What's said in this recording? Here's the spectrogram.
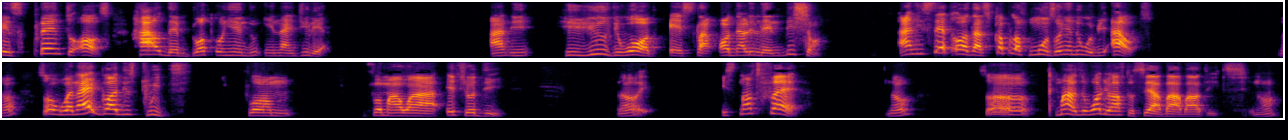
explain to us how they brought Onyendu in Nigeria. And he, he used the word extraordinary rendition. And he said, oh, that couple of months, Onyendu will be out. No? So when I got this tweet from from our HOD, no, it's not fair. No. So, Mazi, what do you have to say about, about it? You know?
